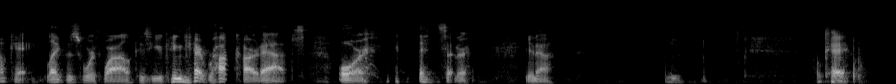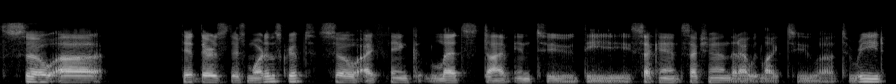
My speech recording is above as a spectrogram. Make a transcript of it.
okay, life is worthwhile because you can get rock hard abs or etc. You know. Okay, so uh, there, there's there's more to the script. So I think let's dive into the second section that I would like to uh, to read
